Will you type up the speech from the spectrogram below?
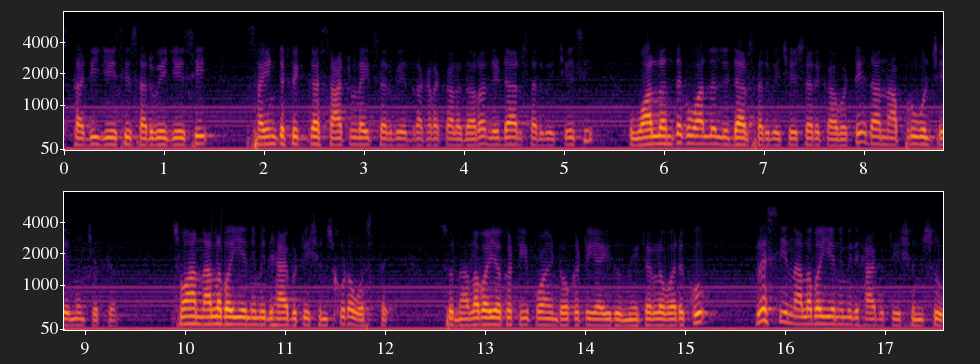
స్టడీ చేసి సర్వే చేసి సైంటిఫిక్గా శాటిలైట్ సర్వే రకరకాల ద్వారా లిడార్ సర్వే చేసి వాళ్ళంతకు వాళ్ళే లిడార్ సర్వే చేశారు కాబట్టి దాన్ని అప్రూవల్ చేయమని చెప్పాం. సో ఆ నలభై ఎనిమిది హ్యాబిటేషన్స్ కూడా వస్తాయి. సో నలభై ఒకటి పాయింట్ ఒకటి ఐదు మీటర్ల వరకు ప్లస్ ఈ నలభై ఎనిమిది హ్యాబిటేషన్స్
